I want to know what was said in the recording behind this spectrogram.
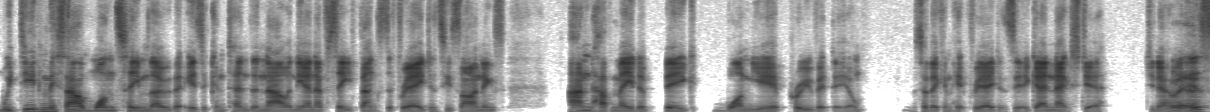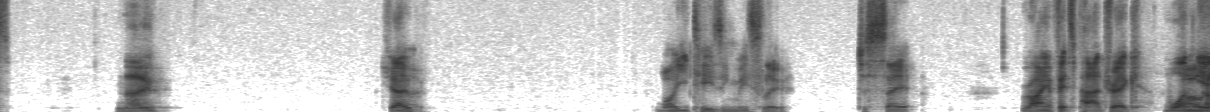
we did miss out one team though that is a contender now in the NFC thanks to free agency signings, and have made a big one-year prove it deal, so they can hit free agency again next year. Do you know who it Yeah. is, No, Joe? No. Why are you teasing me, Slew? Just say it. Ryan Fitzpatrick, one Oh, year,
